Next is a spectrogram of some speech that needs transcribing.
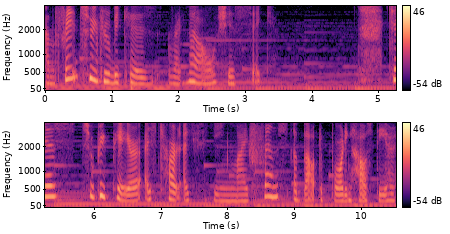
I'm afraid to go because right now she's sick. Just to prepare, I start asking my friends about the boarding house there.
